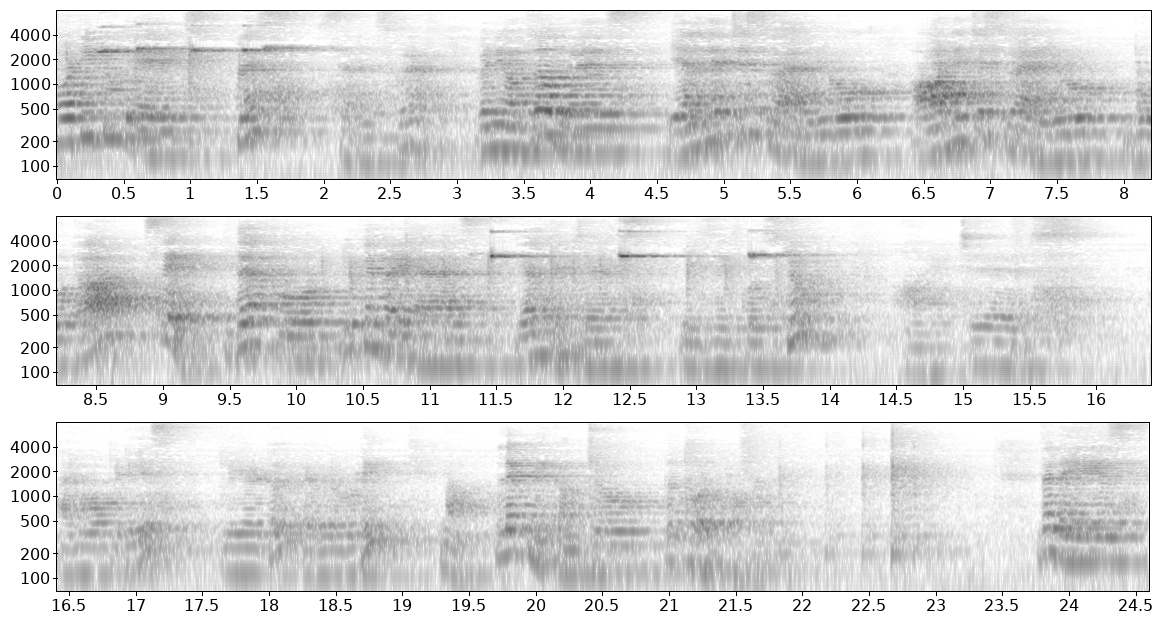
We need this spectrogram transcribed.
42x plus 7 square. When you observe this, LHS value, RHS value both are same. Therefore, you can write as LHS is equals to RHS. I hope it is clear to everybody. Now, let me come to the third problem. That is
